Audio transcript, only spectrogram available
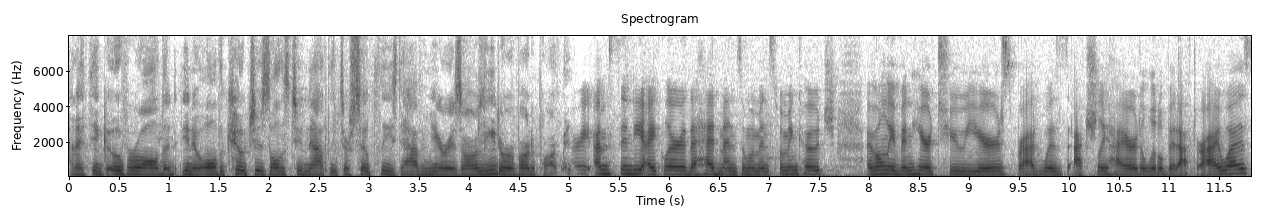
and I think overall that you know all the coaches, all the student athletes are so pleased to have him here as our leader of our department. All right, I'm Cindy Eichler, the head men's and women's swimming coach. I've only been here two years. Brad was actually hired a little bit after I was,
